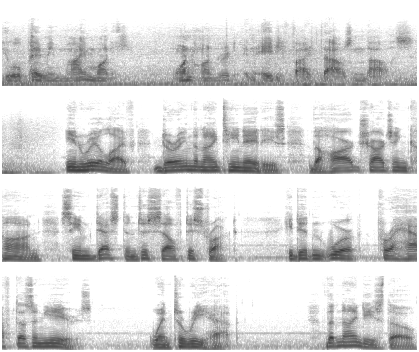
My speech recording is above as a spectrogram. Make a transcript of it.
You will pay me my money, $185,000. In real life, during the 1980s, the hard charging Caan seemed destined to self destruct. He didn't work for a half dozen years, went to rehab. The 90s, though,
